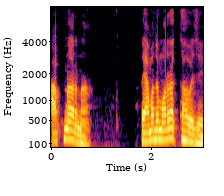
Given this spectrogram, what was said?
আপনার না। তাই আমাদের মনে রাখতে হবে যে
